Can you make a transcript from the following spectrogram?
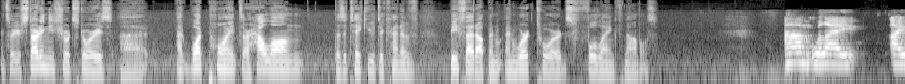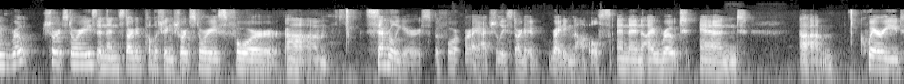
And so you're starting these short stories. Uh, at what point or how long does it take you to kind of beef that up and, and work towards full length novels? Um, well, I I wrote short stories and then started publishing short stories for um, several years before I actually started writing novels. And then I wrote and um, queried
